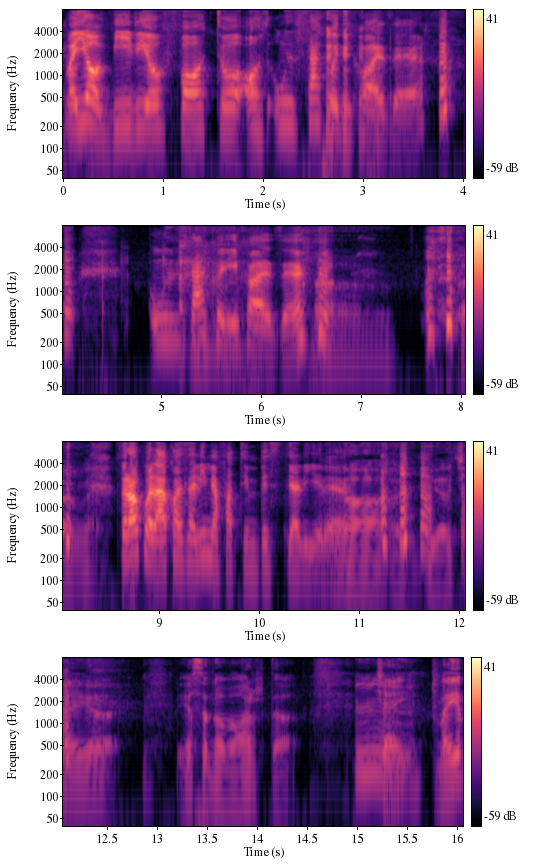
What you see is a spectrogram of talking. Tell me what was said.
ma io ho video, foto, ho un sacco di cose. un sacco di cose. Oh. Però quella cosa lì mi ha fatto imbestialire. No, oddio, cioè io, io sono morto. Mm. Cioè, ma io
